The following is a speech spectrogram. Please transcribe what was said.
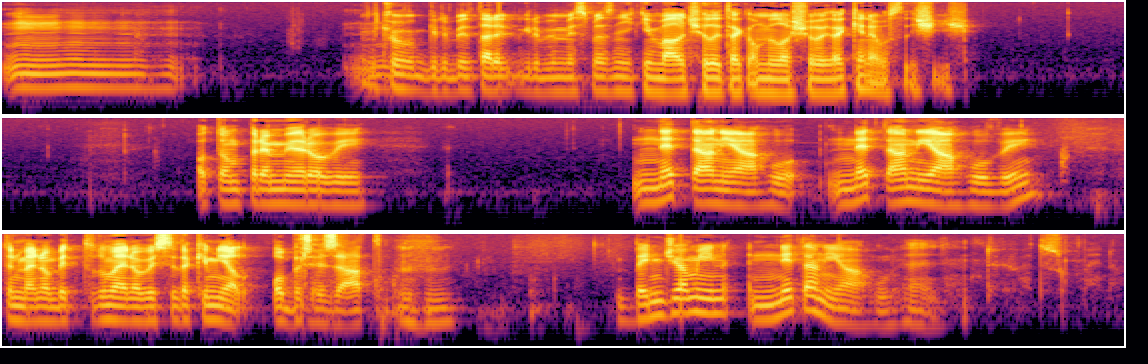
mm, Jako kdyby, tady, kdyby my jsme s někým válčili, tak o Milošovi taky neuslyšíš. o tom premiérovi Netanyahu, Netanyahuvi, ten jméno by, to jméno by si taky měl obřezat. Mm-hmm. Benjamin Netanyahu. Ne, to je to jsou jméno.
